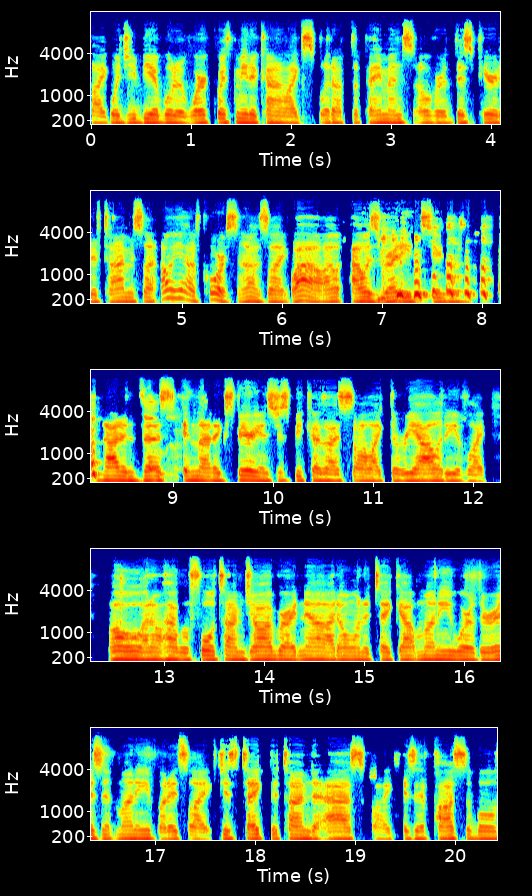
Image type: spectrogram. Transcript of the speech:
like, would you be able to work with me to kind of like split up the payments over this period of time? It's like, oh yeah, of course. And I was like, wow, I, I was ready to not invest in that experience just because I saw like the reality of like, oh, I don't have a full time job right now. I don't want to take out money where there isn't money. But it's like, just take the time to ask, like, is it possible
